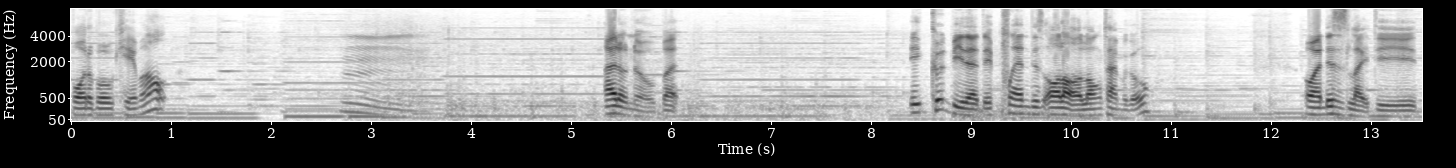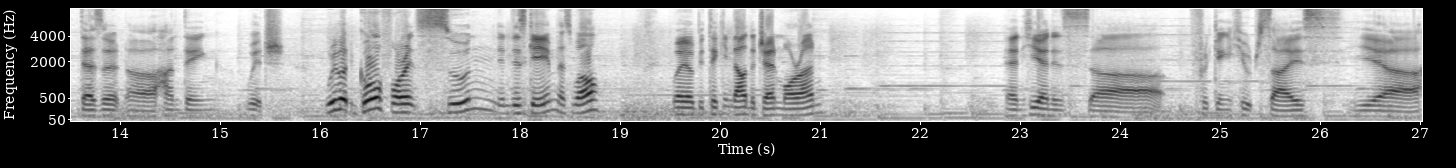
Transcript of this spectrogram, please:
Portable came out? Hmm. I don't know, but it could be that they planned this all out a long time ago. Oh, and this is like the desert uh, hunting, which we would go for it soon in this game as well, where you'll be taking down the Jhen Mohran. And he and his uh, freaking huge size, yeah.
